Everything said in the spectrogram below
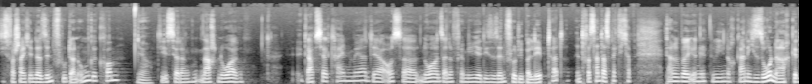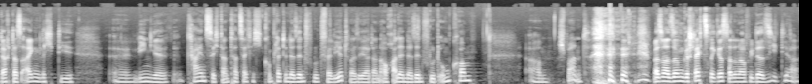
die ist wahrscheinlich in der Sintflut dann umgekommen? Ja. Die ist ja dann nach Noah, gab es ja keinen mehr, der außer Noah und seiner Familie diese Sintflut überlebt hat. Interessanter Aspekt, ich habe darüber irgendwie noch gar nicht so nachgedacht, dass eigentlich die äh, Linie Keins sich dann tatsächlich komplett in der Sintflut verliert, weil sie ja dann auch alle in der Sintflut umkommen. Ähm, spannend. Was man so im Geschlechtsregister dann auch wieder sieht, ja.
